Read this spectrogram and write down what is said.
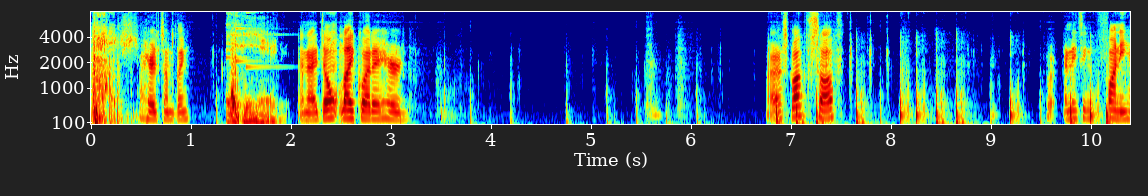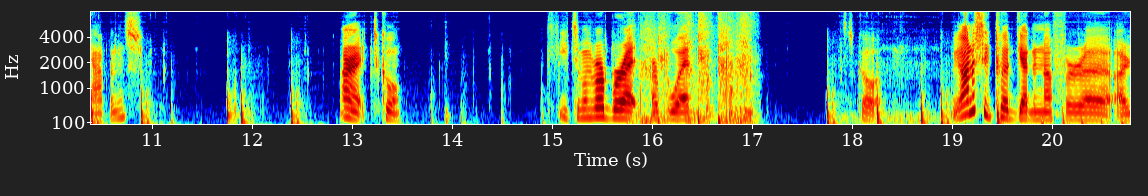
I heard something. And I don't like what I heard. Alright, let's block this off. Before anything funny happens. Alright, cool. Let's eat some of our bread. Our bread. Let's go we honestly could get enough for uh, our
